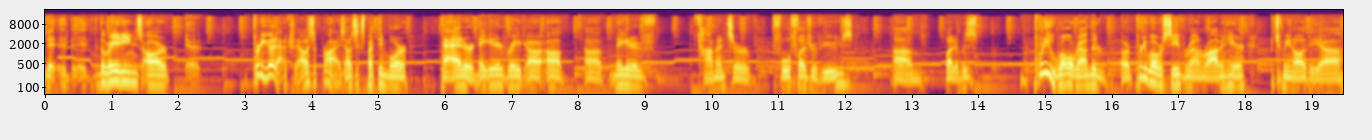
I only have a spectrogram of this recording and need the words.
the ratings are uh, pretty good, actually. I was surprised. I was expecting more bad or negative rate, uh, uh, uh negative comments or full fledged reviews. Um, but it was pretty well rounded or pretty well received around Robin here between all the uh,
